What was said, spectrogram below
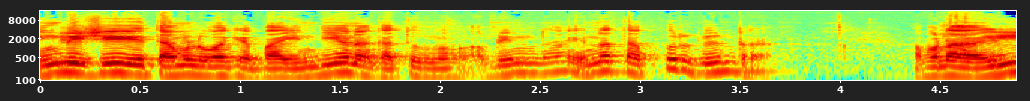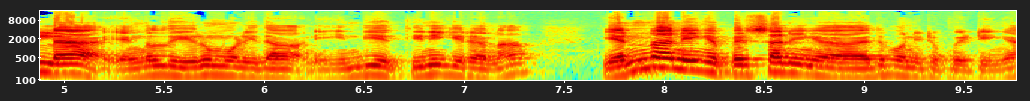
இங்கிலீஷு தமிழ் ஓகேப்பா ஹிந்தியும் நான் கற்றுக்கணும் அப்படின்னா என்ன தப்பு இருக்குன்றேன். அப்போ நான் இல்லை எங்களது இருமொழி தான் நீ இந்தியை திணிக்கிறேன்னா என்ன நீங்கள் பெருசாக நீங்கள் இது பண்ணிட்டு போயிட்டீங்க?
